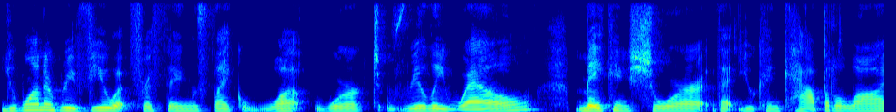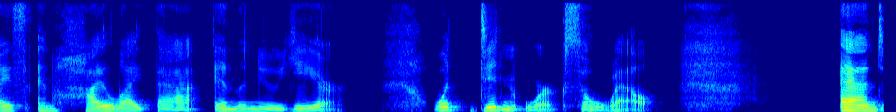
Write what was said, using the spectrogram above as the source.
You want to review it for things like what worked really well, making sure that you can capitalize and highlight that in the new year. What didn't work so well? And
